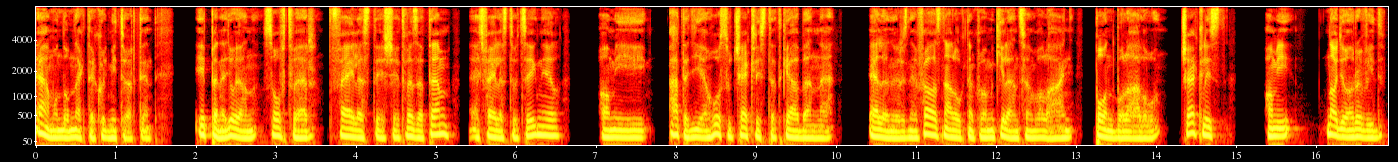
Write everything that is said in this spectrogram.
Elmondom nektek, hogy mi történt. Éppen egy olyan szoftver fejlesztését vezetem egy fejlesztő cégnél, ami hát egy ilyen hosszú checklistet kell benne ellenőrizni a felhasználóknak, valami 90-valahány pontból álló checklist, ami nagyon rövid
